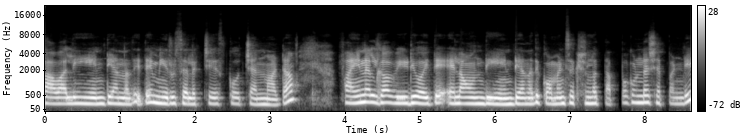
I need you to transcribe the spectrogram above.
కావాలి ఏంటి అన్నదైతే మీరు సెలెక్ట్ చేసుకోవచ్చు అనమాట ఫైనల్గా వీడియో అయితే ఎలా ఉంది ఏంటి అన్నది కామెంట్ సెక్షన్లో తప్పకుండా చెప్పండి.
